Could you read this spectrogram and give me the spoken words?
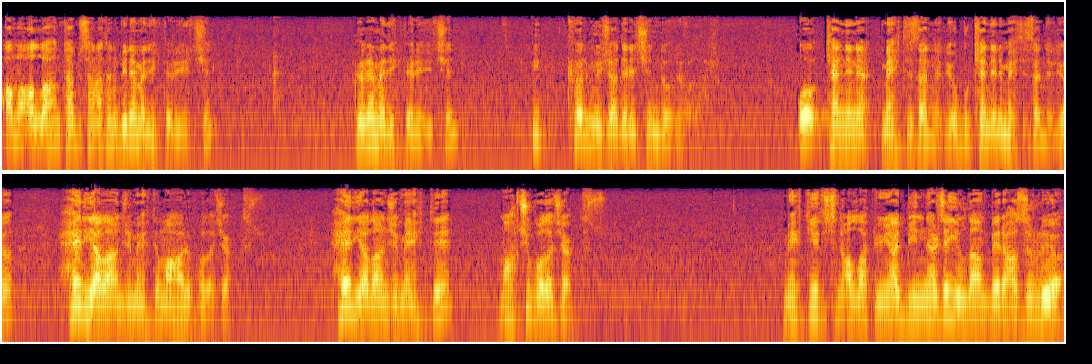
Ama Allah'ın tabi sanatını bilemedikleri için, göremedikleri için bir kör mücadele içinde oluyorlar. O kendini Mehdi zannediyor, bu kendini Mehdi zannediyor. Her yalancı Mehdi mağlup olacaktır. Her yalancı Mehdi mahcup olacaktır. Mehdiyet için Allah dünyayı binlerce yıldan beri hazırlıyor.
